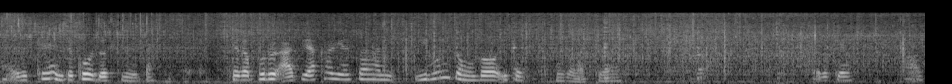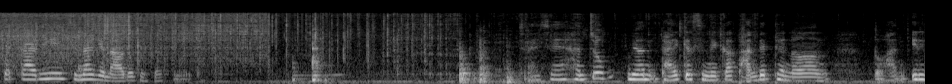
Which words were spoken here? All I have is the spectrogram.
자, 이렇게 이제 구워졌습니다. 제가 불을 아주 약하게 해서 한 2분 정도 익었던 것 같아요. 이렇게 어, 색깔이 진하게 나와도 괜찮습니다. 자, 이제 한쪽 면 다 익혔으니까 반대편은 또 한 1,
